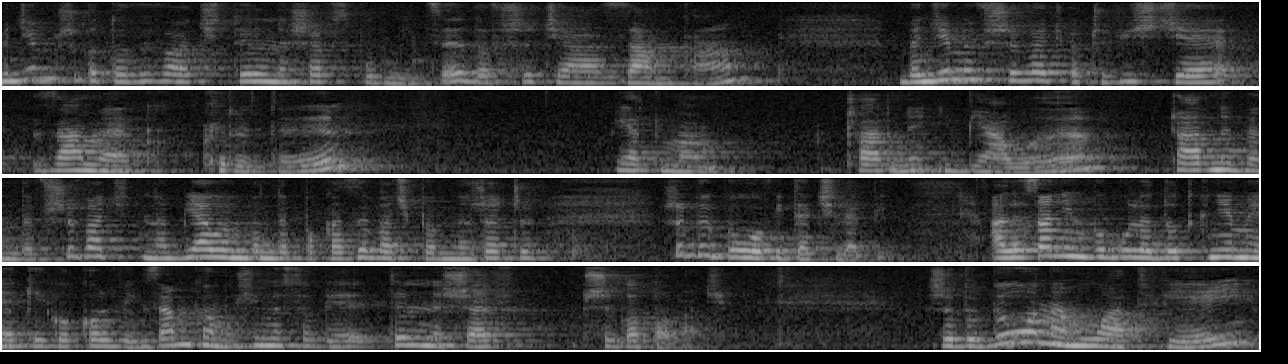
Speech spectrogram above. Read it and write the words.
Będziemy przygotowywać tylny szef spódnicy do wszycia zamka. Będziemy wszywać oczywiście zamek kryty. Ja tu mam czarny i biały. Czarny będę wszywać, na białym będę pokazywać pewne rzeczy, żeby było widać lepiej. Ale zanim w ogóle dotkniemy jakiegokolwiek zamka, musimy sobie tylny szef przygotować. Żeby było nam łatwiej,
